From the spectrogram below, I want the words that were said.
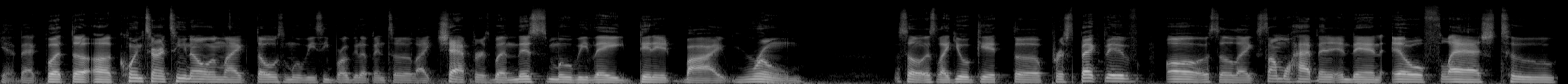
yeah, back. But the uh, Quentin Tarantino and like those movies, he broke it up into like chapters. But in this movie, they did it by room. So it's like you'll get the perspective. Uh, so like some will happen, and then it'll flash to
